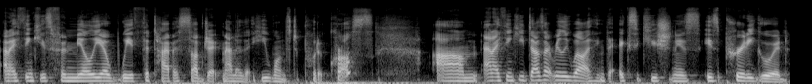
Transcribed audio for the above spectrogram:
and I think he's familiar with the type of subject matter that he wants to put across. Um, and I think he does that really well. I think the execution is is pretty good.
